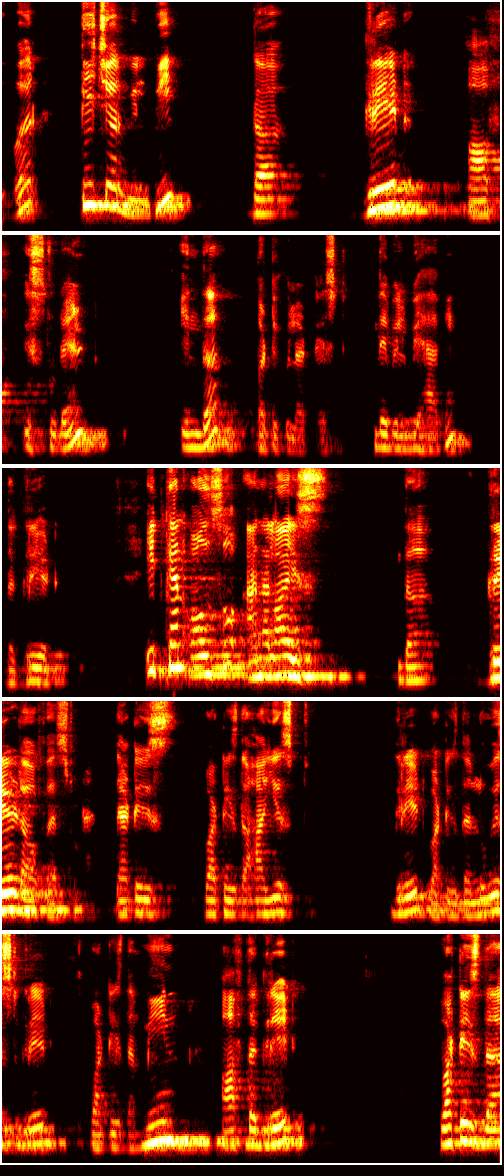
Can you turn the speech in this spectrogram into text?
over teacher will be the grade of student in the particular test. They will be having the grade. It can also analyze the grade of a student that is what is the highest grade what is the lowest grade what is the mean of the grade what is the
